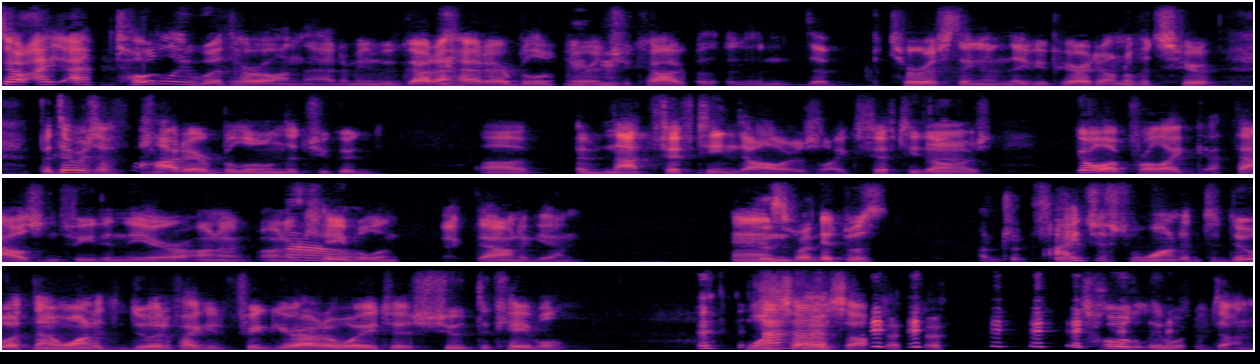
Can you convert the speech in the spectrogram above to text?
I I'm totally with her on that. I mean, we've got a hot air balloon here in Chicago, the, the tourist thing on Navy Pier. I don't know if it's here, but there was a hot air balloon that you could, uh, not fifteen dollars, like fifty dollars, go up for like a thousand feet in the air on a on a Wow. cable and back down again. This And one- it was Hundred feet. I just wanted to do it, and I wanted to do it if I could figure out a way to shoot the cable once I was up. totally would have done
